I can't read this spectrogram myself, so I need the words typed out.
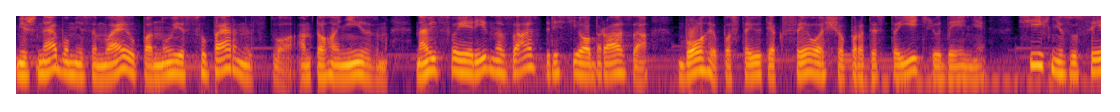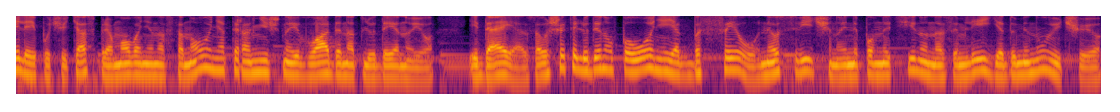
Між небом і землею панує суперництво, антагонізм, навіть своєрідна заздрість і образа. Боги постають як сила, що протистоїть людині. Всі їхні зусилля і почуття спрямовані на встановлення тиранічної влади над людиною. Ідея залишити людину в полоні як безсилу, неосвічену і неповноцінну на землі є домінуючою.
